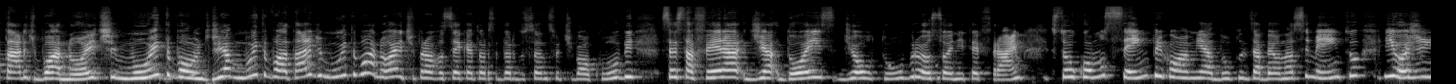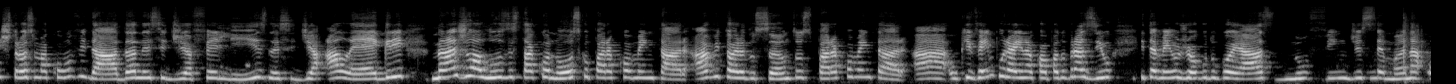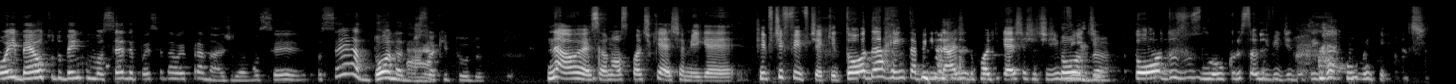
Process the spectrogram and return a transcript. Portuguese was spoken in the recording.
tarde, boa noite, muito bom dia, muito boa tarde, muito boa noite para você que é torcedor do Santos Futebol Clube. Sexta-feira, dia 2 de outubro, eu sou a Anitta Efraim, estou como sempre com a minha dupla Isabel Nascimento e hoje a gente trouxe uma convidada nesse dia feliz, nesse dia alegre. Nájila Luz está conosco para comentar a vitória do Santos, para comentar a, o que vem por aí na Copa do Brasil e também o jogo do Goiás no fim de semana. Oi, Bel, tudo bem com você, depois você dá oi para Nájila. Você, você é a dona disso ah. aqui tudo. Não, esse é o nosso podcast, amiga. É 50-50 aqui. Toda a rentabilidade do podcast a gente divide. Toda. Todos os lucros são divididos igualmente.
